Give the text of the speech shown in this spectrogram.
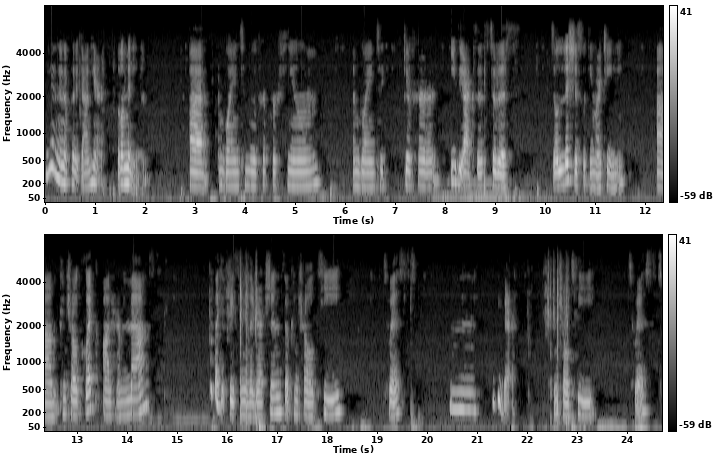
I'm going to put it down here, little mini one. Uh, I'm going to move her perfume. I'm going to give her easy access to this delicious looking martini. Um, control click on her mask I'd like it facing the other direction, so Control T, twist. Hmm, maybe there. Control T, twist.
